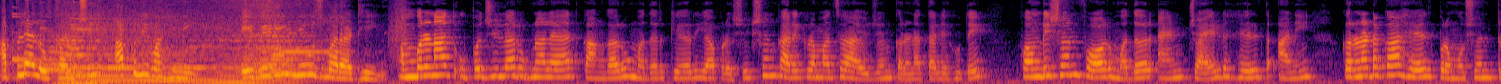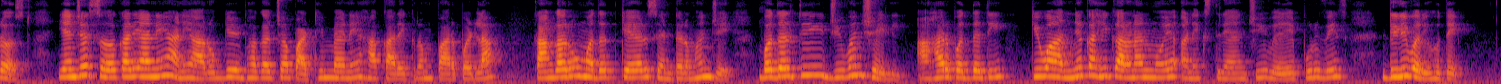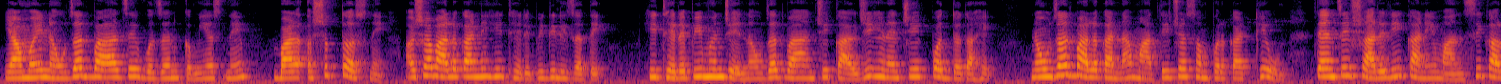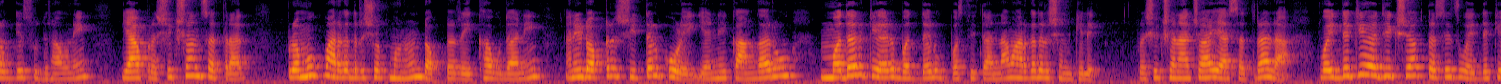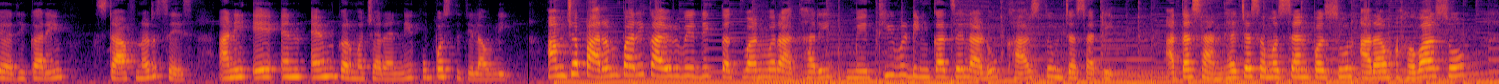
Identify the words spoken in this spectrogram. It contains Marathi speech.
आपल्या लोकांची आपली वाहिनी एबीडी न्यूज मराठी. अंबरनाथ उपजिल्हा रुग्णालयात कांगारू मदर केअर या प्रशिक्षण कार्यक्रमाचे आयोजन करण्यात आले होते. Foundation for mother and child health आणि कर्नाटका हेल्थ प्रमोशन ट्रस्ट यांच्या सहकार्याने आणि आरोग्य विभागाच्या पाठिंब्याने हा कार्यक्रम पार पडला. कांगारू मदत केअर सेंटर म्हणजे बदलती जीवनशैली आहार पद्धती किंवा अन्य काही कारणांमुळे अनेक स्त्रियांची वेळेपूर्वीच डिलिव्हरी होते. यामुळे नवजात बाळाचे वजन कमी असणे बाळ अशक्त असणे अशा बालकांनी ही थेरपी दिली जाते. ही थेरपी म्हणजे नवजात बाळांची काळजी घेण्याची एक पद्धत आहे. नवजात बालकांना मातेच्या संपर्कात ठेवून त्यांचे शारीरिक आणि मानसिक आरोग्य सुधारवणे या प्रशिक्षण सत्रात प्रमुख मार्गदर्शक म्हणून डॉक्टर रेखा उदानी आणि डॉक्टर शीतल कोळे यांनी कांगारू मदर केअरबद्दल उपस्थितांना मार्गदर्शन केले. प्रशिक्षणाच्या या सत्राला वैद्यकीय अधीक्षक तसेच वैद्यकीय अधिकारी स्टाफ नर्सेस आणि ए एन एम कर्मचाऱ्यांनी उपस्थिती लावली. आमच्या पारंपरिक आयुर्वेदिक तत्वांवर आधारित मेथी व डिंकाचे लाडू खास तुमच्यासाठी. आता सांध्याच्या समस्यांपासून आराम हवा असो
